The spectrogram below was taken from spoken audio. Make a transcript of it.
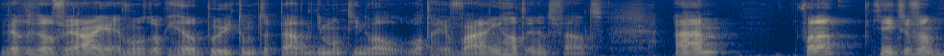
veel te veel vragen en vond het ook heel boeiend om te praten met iemand die wel wat ervaring had in het veld. Um, voilà, geniet ervan.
